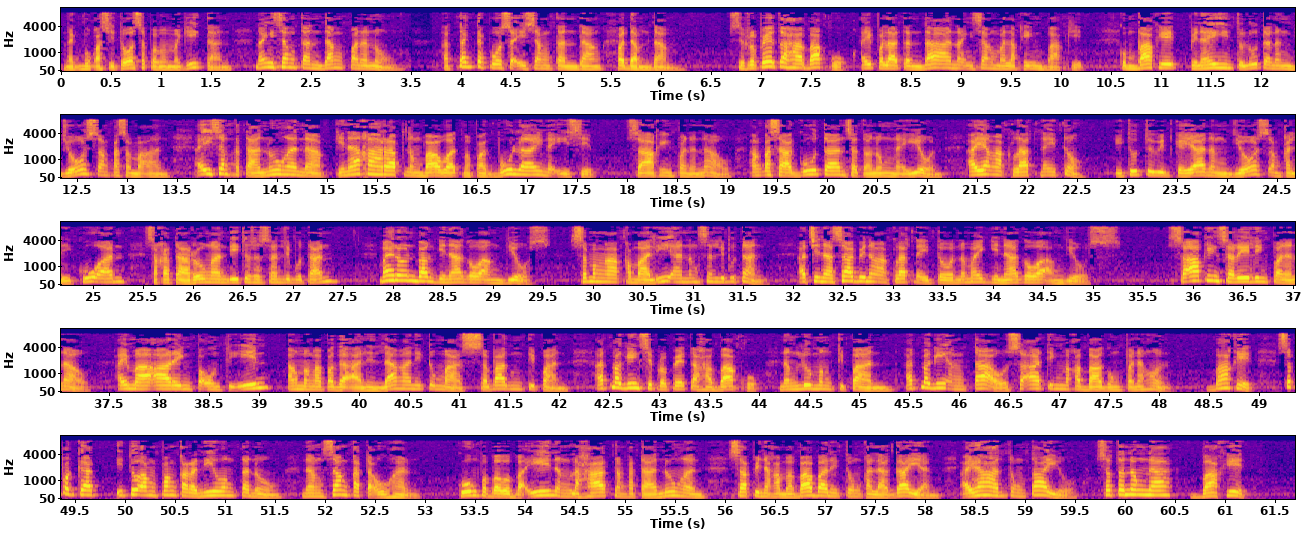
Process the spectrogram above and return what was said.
Nagbukas ito sa pamamagitan ng isang tandang pananong at nagtapos sa isang tandang padamdam. Si Propeta Habakuk ay palatandaan ng isang malaking bakit kung bakit pinahihintulutan ng Diyos ang kasamaan ay isang katanungan na kinakaharap ng bawat mapagbulay na isip. Sa aking pananaw, ang kasagutan sa tanong na iyon ay ang aklat na ito. Itutuwid kaya ng Diyos ang kalikuan sa katarungan dito sa sanlibutan? Mayroon bang ginagawa ang Diyos sa mga kamalian ng sanlibutan? At sinasabi ng aklat na ito na may ginagawa ang Diyos. Sa aking sariling pananaw, ay maaaring pauntiin ang mga pag-aalinlangan ni Tomas sa bagong tipan at maging si Propeta Habakuk ng lumang tipan at maging ang tao sa ating makabagong panahon. Bakit? Sapagkat ito ang pangkaraniwang tanong ng sangkatauhan. Kung pabababain ang lahat ng katanungan sa pinakamababa nitong kalagayan, ay hahantong tayo sa tanong na, bakit?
